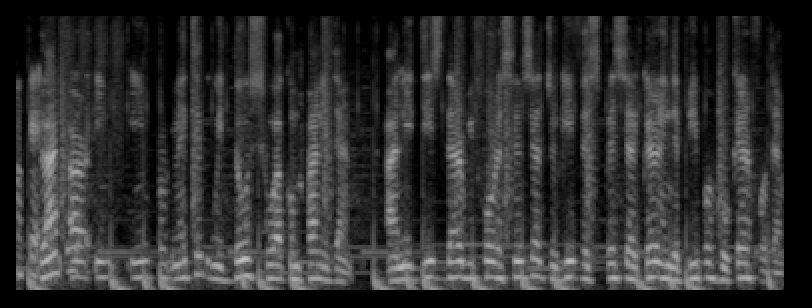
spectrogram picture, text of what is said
okay plants are in, impregnated with those who accompany them and it is therefore essential to give special care in the people who care for them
